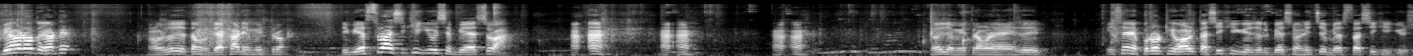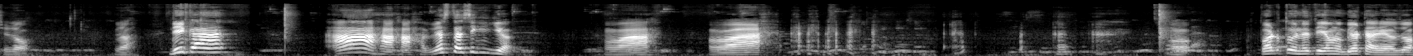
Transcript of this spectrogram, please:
બેહાડો તો હેઠે. હવે જોઈએ તમે દેખાડીએ મિત્રો. તે બેસવા શીખી ગયું છે, બેસવા. હા હા. હા હા. હા હા. જોજો મિત્રો, હમણાં એ છે ને પરોઠી વાળતા શીખી ગયું છે, એટલે બેસવા નીચે બેસતા શીખી ગયું છે, જો. દીકા! આ હા હા હા બેસતા શીખી ગયો. વાહ વાહ. પડતું નથી એમનું બેઠા રહ્યા, જો.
